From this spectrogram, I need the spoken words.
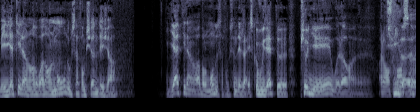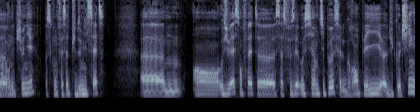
Mais y a-t-il un endroit dans le monde où ça fonctionne déjà? Y a-t-il un endroit dans le monde où ça fonctionne déjà? Est-ce que vous êtes euh, pionnier ou alors euh, Alors en suiveur France, euh, on est pionnier parce qu'on fait ça depuis 2007. Euh, en, aux US, en fait, euh, ça se faisait aussi un petit peu. C'est le grand pays euh, du coaching,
